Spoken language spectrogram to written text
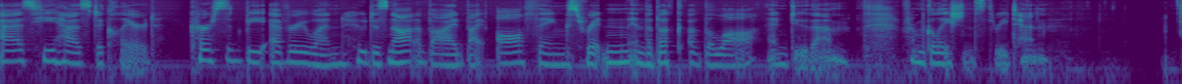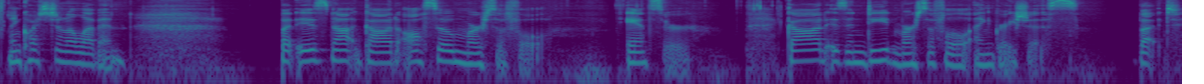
as he has declared. Cursed be everyone who does not abide by all things written in the book of the law and do them. From Galatians 3:10. And question 11. But is not God also merciful? Answer. God is indeed merciful and gracious, but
